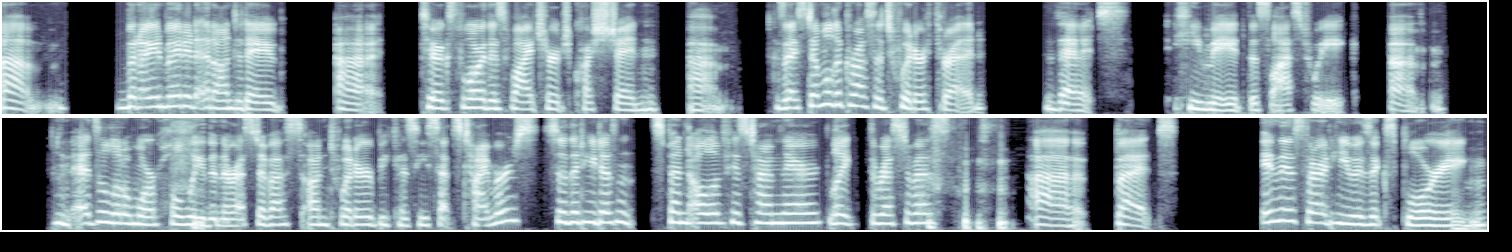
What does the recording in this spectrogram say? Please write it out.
Um, but I invited Ed on today uh, to explore this why church question because um, I stumbled across a Twitter thread that he made this last week. Um, and Ed's a little more holy than the rest of us on Twitter because he sets timers so that he doesn't spend all of his time there like the rest of us. uh, but in this thread, he was exploring,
